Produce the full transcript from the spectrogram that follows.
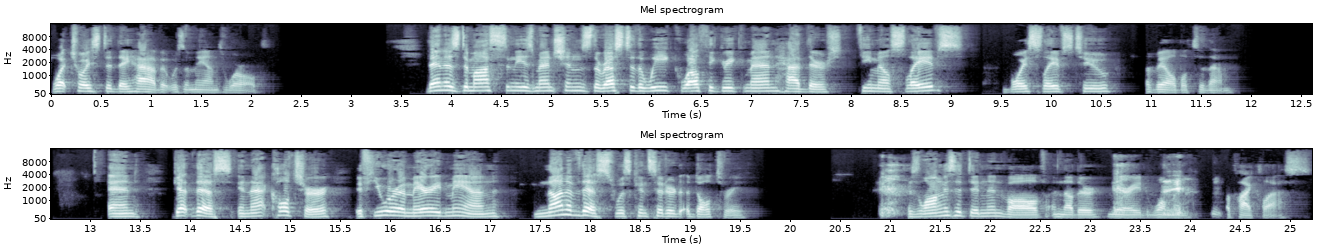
What choice did they have? It was a man's world. Then, as Demosthenes mentions, the rest of the week, wealthy Greek men had their female slaves, boy slaves too, available to them. And get this in that culture, if you were a married man, None of this was considered adultery, as long as it didn't involve another married woman of high class.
